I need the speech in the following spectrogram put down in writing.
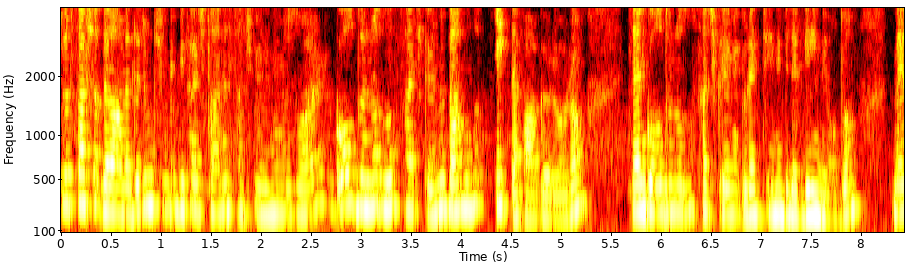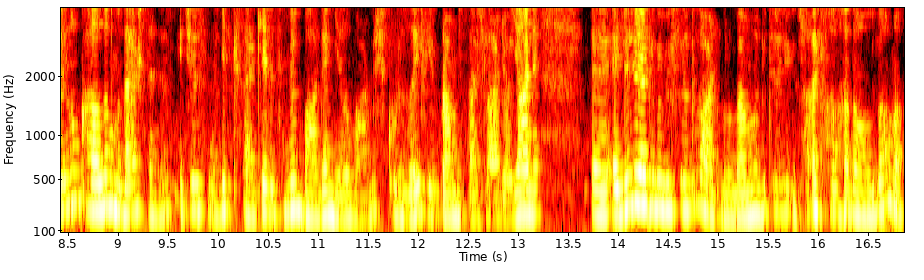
Şöyle saçla devam edelim çünkü birkaç tane saç ürünümüz var. Golden Rose'un saç kremi ben bunu ilk defa görüyorum. Yani Golden Rose'un saç kremi ürettiğini bile bilmiyordum. Memnun kaldım mı derseniz içerisinde bitkisel keratin ve badem yağı varmış. Kuru zayıf yıpranmış saçlar diyor. Yani e, 50 lira gibi bir fiyatı vardı bunun. Ben bunu bitireli 2 ay falan oldu ama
